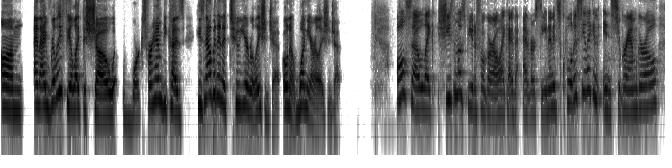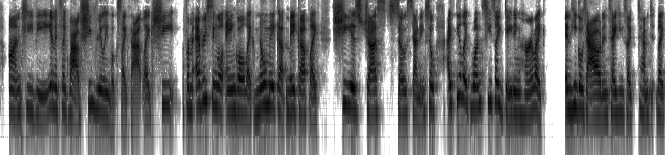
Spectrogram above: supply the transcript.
Um, and I really feel like the show works for him because he's now been in a two year relationship. Oh no, one year relationship also like she's the most beautiful girl like i've ever seen and it's cool to see like an instagram girl on tv and it's like wow she really looks like that. Like she from every single angle like no makeup makeup like she is just so stunning. So i feel like once he's like dating her like and he goes out and say he's like tempted like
